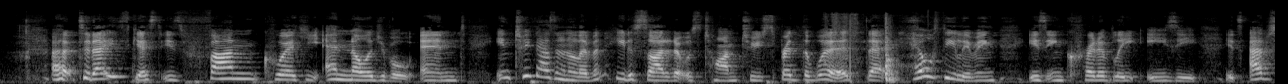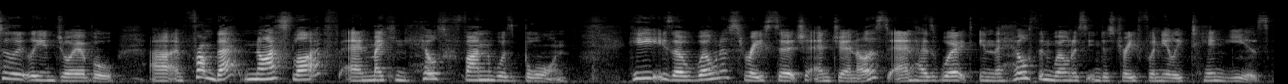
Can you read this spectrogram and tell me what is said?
Uh, today's guest is fun, quirky, and knowledgeable. And in 2011, he decided it was time to spread the word that healthy living is incredibly easy. It's absolutely enjoyable. Uh, and from that, Nice Life and Making Health Fun was born. He is a wellness researcher and journalist and has worked in the health and wellness industry for nearly 10 years.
